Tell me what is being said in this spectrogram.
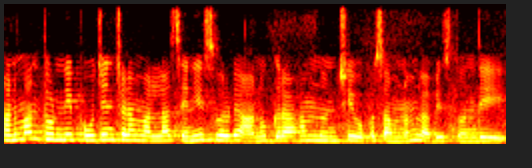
హనుమంతుణ్ణి పూజించడం వల్ల శనీశ్వరుడి అనుగ్రహం నుంచి ఉపశమనం లభిస్తుంది.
